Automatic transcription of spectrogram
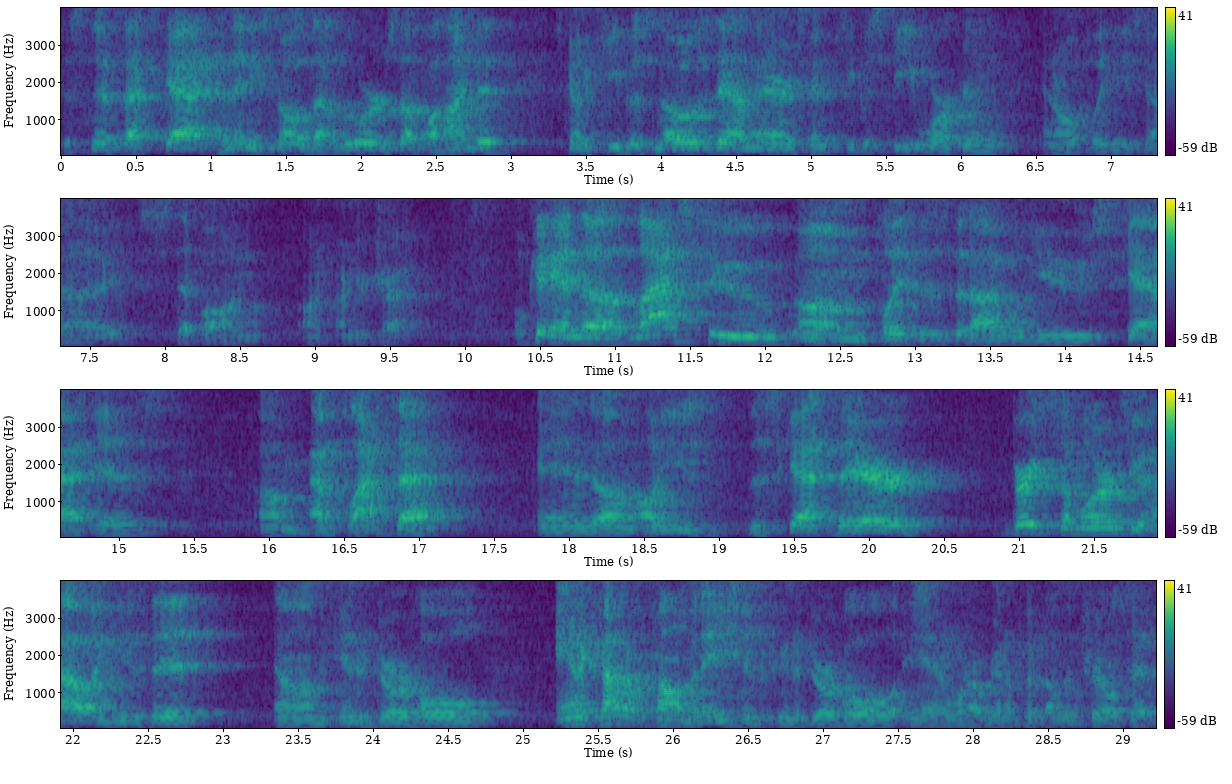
to sniff that scat and then he smells that lure and stuff behind it, it's going to keep his nose down there, it's going to keep his feet working and hopefully he's going to step on, on, on your trap. Okay, and the last two um, places that I will use scat is um, at a flat set and um, I'll use the scat there, very similar to how I use it um, in a dirt hole and a kind of a combination between a dirt hole and what I'm going to put it on the trail set.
